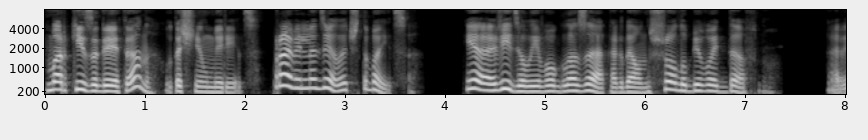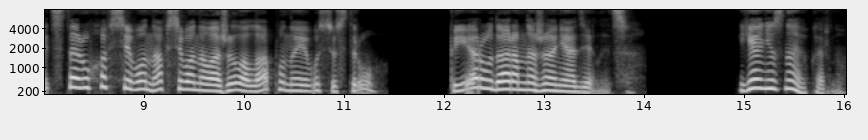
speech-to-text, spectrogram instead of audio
Маркиза Гаэтана, уточнил Мирец, правильно делает, что боится. Я видел его глаза, когда он шел убивать Дафну. А ведь старуха всего-навсего наложила лапу на его сестру. Пьер ударом ножа не отделается. Я не знаю Керну.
